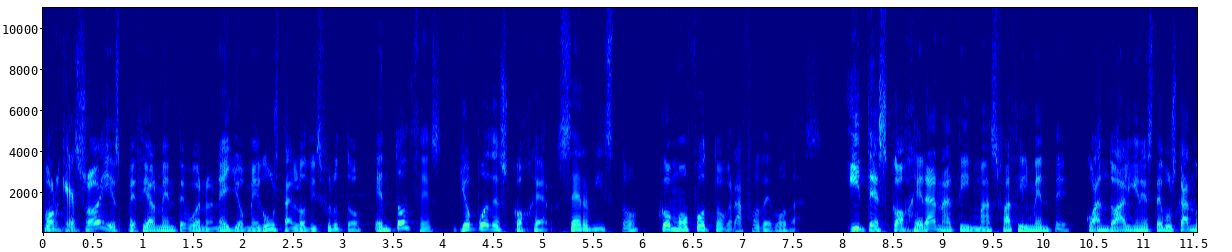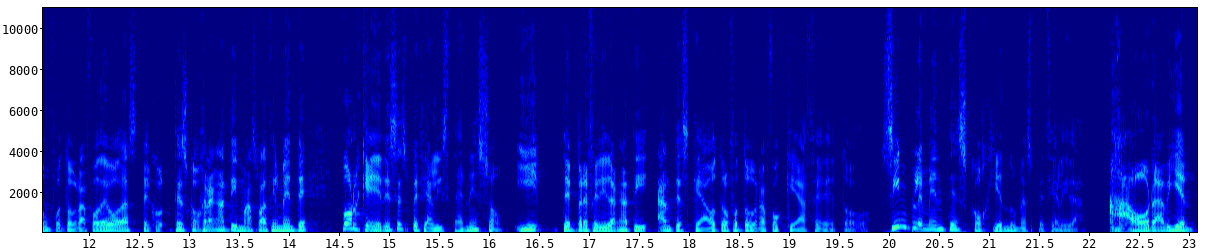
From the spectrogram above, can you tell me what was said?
porque soy especialmente bueno en ello, me gusta, lo disfruto, entonces yo puedo escoger ser visto como fotógrafo de bodas y te escogerán a ti más fácilmente. Cuando alguien esté buscando un fotógrafo de bodas, te, escogerán a ti más fácilmente porque eres especialista en eso. Y te preferirán a ti antes que a otro fotógrafo que hace de todo. Simplemente escogiendo una especialidad. Ahora bien,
